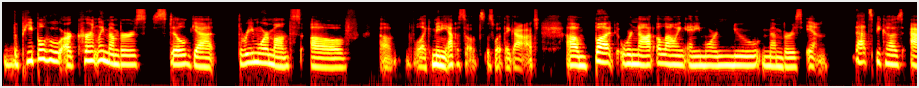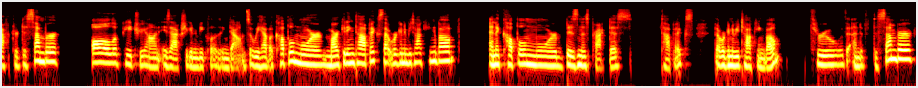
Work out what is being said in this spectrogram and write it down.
The people who are currently members still get three more months of uh, like mini episodes, is what they got. Um, but we're not allowing any more new members in. That's because after December, all of Patreon is actually going to be closing down. So we have a couple more marketing topics that we're going to be talking about and a couple more business practice topics that we're going to be talking about through the end of December,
